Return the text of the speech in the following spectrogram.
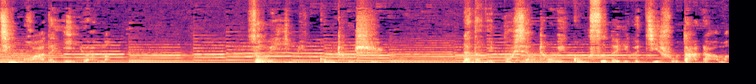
清华的一员吗？作为一名工程师，难道你不想成为公司的一个技术大拿吗？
